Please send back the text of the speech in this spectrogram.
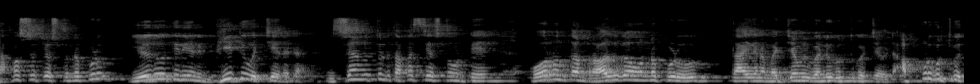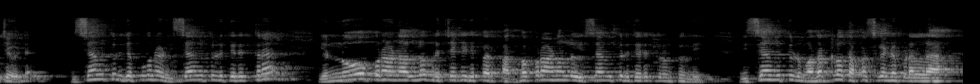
తపస్సు చేస్తున్నప్పుడు ఏదో తెలియని భీతి వచ్చేదట. విశ్వామిత్రుడు తపస్సు చేస్తూ ఉంటే పూర్వం తను రాజుగా ఉన్నప్పుడు తాగిన మద్యం ఇవన్నీ గుర్తుకొచ్చేవిట. అప్పుడు గుర్తుకొచ్చేవిట. విశ్వామిత్రుడు చెప్పుకున్నాడు విశ్వామిత్రుడి చరిత్ర ఎన్నో పురాణాల్లో ప్రత్యేకంగా చెప్పారు. పద్మ పురాణాల్లో విశ్వామిత్రుడి చరిత్ర ఉంటుంది. విశ్వామిత్రుడు మొదట్లో తపస్సు వెళ్ళినప్పుడల్లా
